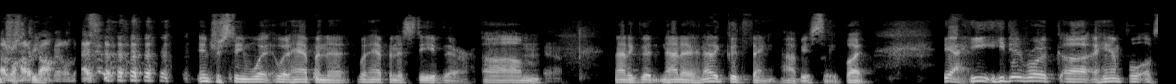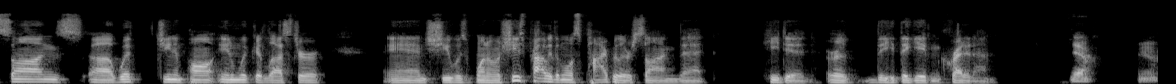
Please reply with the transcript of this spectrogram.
don't know how to interesting, comment on that. interesting what, what happened to, what happened to Steve there. Um, Yeah. not a good, not a, not a good thing, obviously, but yeah, he, he did wrote a, uh, a handful of songs, uh, with Gina Paul in Wicked Lester. And she was one of them. She's probably the most popular song that he did or they, they gave him credit on. yeah, yeah.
